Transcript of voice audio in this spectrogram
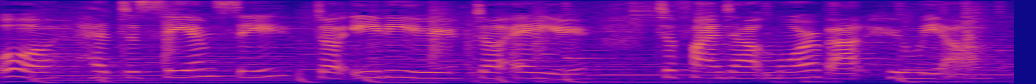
or head to cmc.edu.au to find out more about who we are.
